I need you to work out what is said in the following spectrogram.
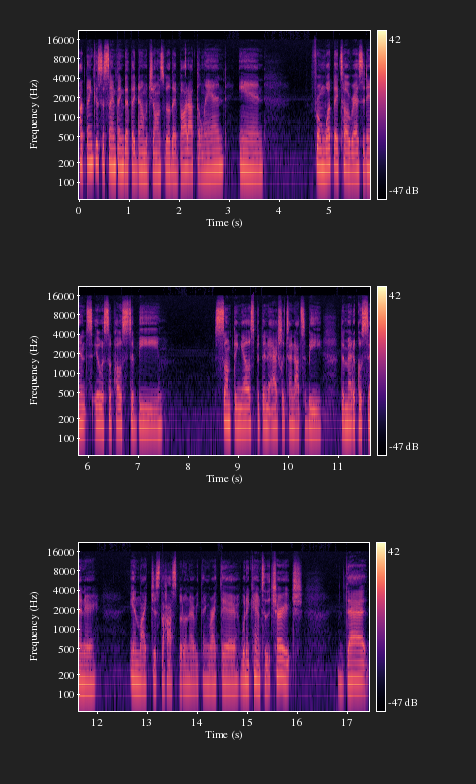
I think it's the same thing that they done with Jonesville. They bought out the land, and from what they tell residents, it was supposed to be something else, but then it actually turned out to be the medical center and like just the hospital and everything right there. When it came to the church, that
